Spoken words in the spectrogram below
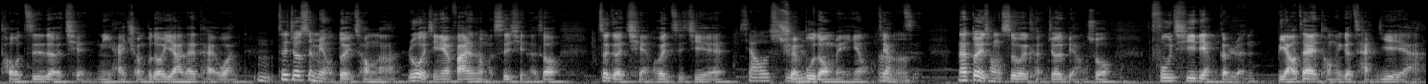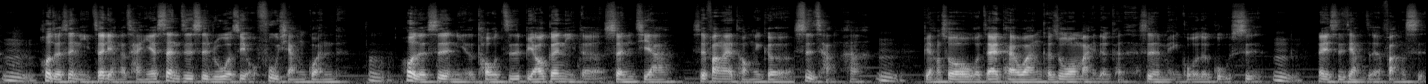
投资的钱，你还全部都压在台湾。嗯，这就是没有对冲啊。如果今天发生什么事情的时候，这个钱会直接消失，全部都没有这样子。嗯、那对冲思维可能就是，比方说夫妻两个人不要在同一个产业啊，嗯，或者是你这两个产业，甚至是如果是有负相关的。嗯，或者是你的投资不要跟你的身家是放在同一个市场哈。嗯，比方说我在台湾，可是我买的可能是美国的股市。嗯，类似这样子的方式，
